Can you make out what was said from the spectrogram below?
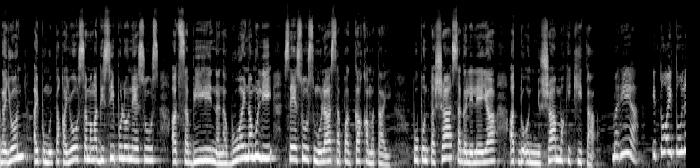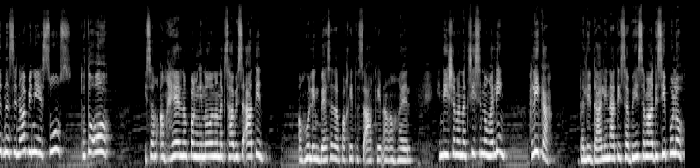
Ngayon ay pumunta kayo sa mga disipulo ni Jesus at sabihin na nabuhay na muli si Jesus mula sa pagkakamatay. Pupunta siya sa Galilea at doon niyo siya makikita. Maria, ito ay tulad ng sinabi ni Jesus. Totoo! Isang anghel ng Panginoon ang nagsabi sa atin. Ang huling beses nagpakita sa akin ang anghel, hindi siya man nagsisinungaling. Halika, dali-dali natin sabihin sa mga disipulo.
